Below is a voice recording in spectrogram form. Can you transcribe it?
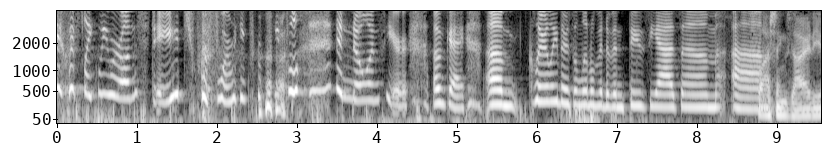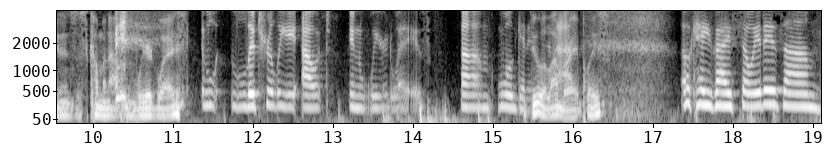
It was like we were on stage performing for people and no one's here. Okay. Um, clearly there's a little bit of enthusiasm. Um, Slash anxiety, and it's just coming out in weird ways. l- literally out in weird ways. Um, we'll get Do elaborate, that. please. Okay, you guys. So it is um,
